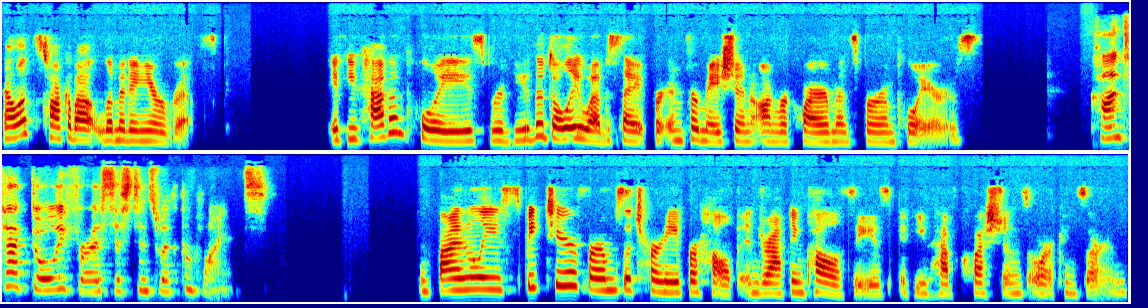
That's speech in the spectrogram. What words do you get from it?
Now, let's talk about limiting your risk. If you have employees, review the DOLI website for information on requirements for employers. Contact DOLI for assistance with compliance. And finally, speak to your firm's attorney for help in drafting policies if you have questions or concerns.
